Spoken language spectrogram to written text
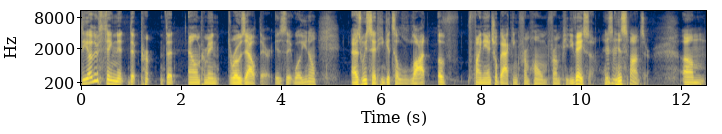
the other thing that that per, that Alan Permane throws out there is that well, you know, as we said, he gets a lot of financial backing from home from PDVSA, his his sponsor, um,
